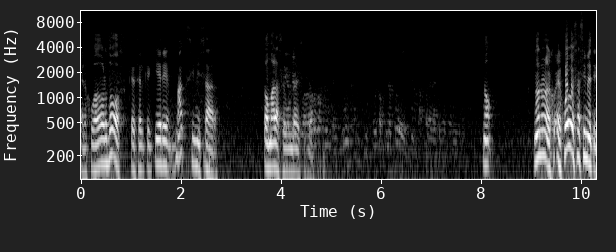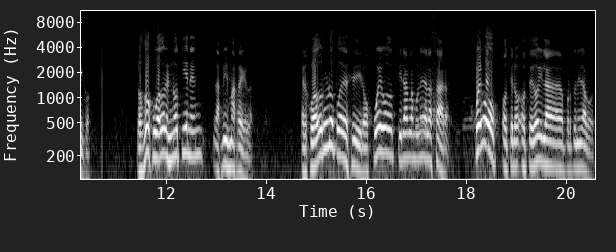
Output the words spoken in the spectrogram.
el jugador 2, que es el que quiere maximizar, toma la segunda decisión. No, no, no, no, el ju- el juego es asimétrico. Los dos jugadores no tienen las mismas reglas. El jugador 1 puede decidir o juego tirar la moneda al azar, juego o te, lo- o te doy la oportunidad a vos.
